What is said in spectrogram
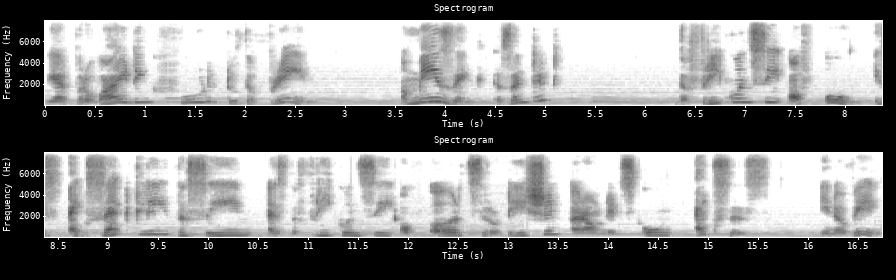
we are providing food to the brain Amazing, isn't it? The frequency of Om is exactly the same as the frequency of Earth's rotation around its own axis. In a way,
